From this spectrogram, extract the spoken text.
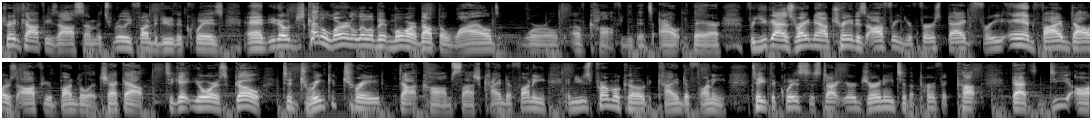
Trade Coffee is awesome. It's really fun to do the quiz and, you know, just kind of learn a little bit more about the wild spelled world of coffee that's out there. For you guys right now, Trade is offering your first bag free and $5 off your bundle at checkout. To get yours, go to drinktrade.com slash kinda funny and use promo code kinda funny. Take the quiz to start your journey to the perfect cup. That's D-R-I-N-K-T-R-A-D-E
